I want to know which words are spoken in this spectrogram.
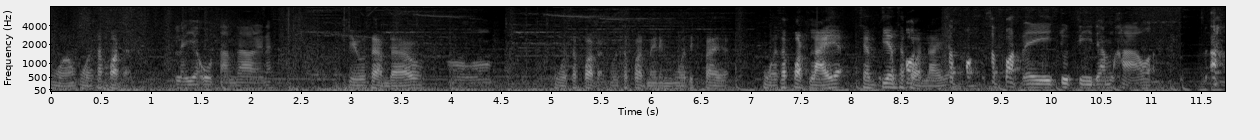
หัวหัวสปอตอะระยะโอสามดาวเลยนะเทลสามดาว อ๋อ หัวสปอตอะหัวสปอตหมายถึงหัวติดไฟอะหัวสปอตไลท์อะแชมเปี้ยนสปอตไลท์สปอตสปอตไอจุดสีดำขาวอะอ้าว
